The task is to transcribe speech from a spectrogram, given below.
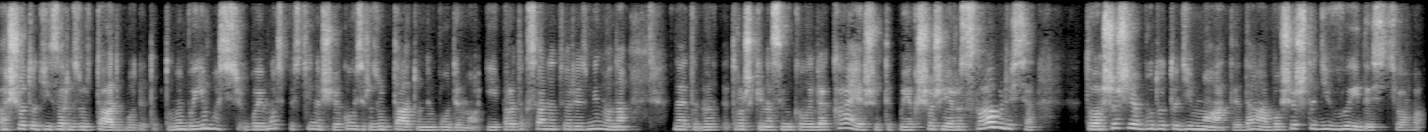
а що тоді за результат буде? Тобто ми боїмось, боїмось постійно, що якогось результату не будемо. І парадоксальна теорія змін, вона, знаєте, трошки нас інколи лякає, що типу, якщо ж я розслаблюся, то а що ж я буду тоді мати? Да? Або що ж тоді вийде з цього?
